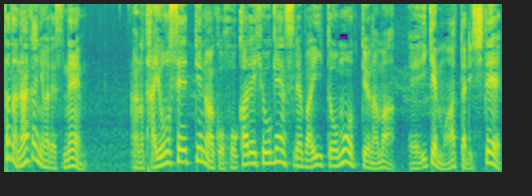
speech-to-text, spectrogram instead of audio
ただ中にはですね、あの、多様性っていうのはこう他で表現すればいいと思うっていうのはまあ、えー、意見もあったりして、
